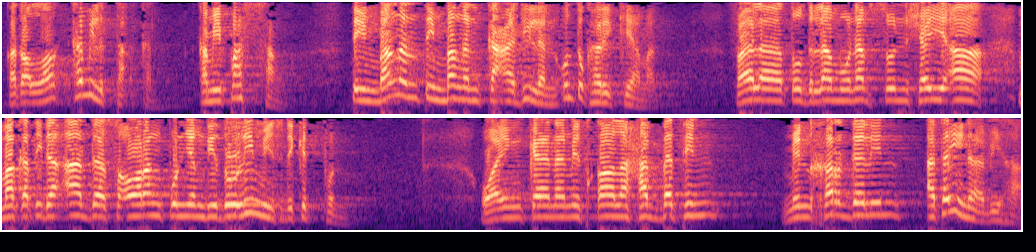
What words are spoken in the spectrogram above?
Kata Allah, kami letakkan, kami pasang timbangan-timbangan keadilan untuk hari kiamat. Fala tudlamu nafsun syai'a, maka tidak ada seorang pun yang didolimi sedikit pun. Wa in kana mithqala habbatin min khardalin ataina biha.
